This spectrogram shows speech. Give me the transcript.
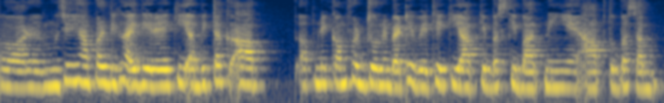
और मुझे यहाँ पर दिखाई दे रहा है कि अभी तक आप अपने कंफर्ट जोन में बैठे हुए थे कि आपके बस की बात नहीं है, आप तो बस अब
